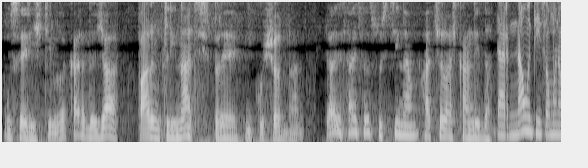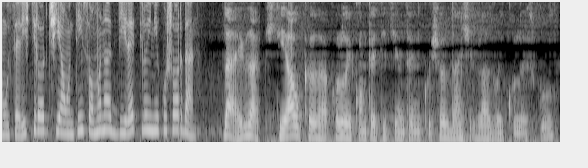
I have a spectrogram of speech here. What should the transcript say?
useriștilor, care deja par înclinați spre Nicușor Dan. Și a zis, hai să susținem același candidat. Dar n-au întins o mână useriștilor, ci au întins o mână direct lui Nicușor Dan. Da, exact. Știau că acolo e competiție între Nicușor Dan și Vlad Voiculescu.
